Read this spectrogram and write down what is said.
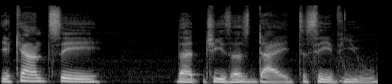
You can't say that jesus died to save you.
